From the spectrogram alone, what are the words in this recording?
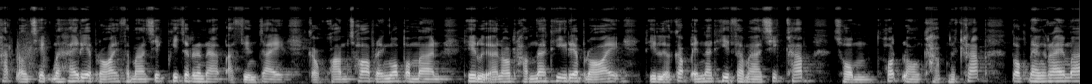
คัดเราเช็คมาให้เรียบร้อยสมาชิกพิจารณาตัดสินใจ กับความชอบและงบประมาณ ที่เหลือเราทำหน้าที่เรียบร้อย ที่เหลือก็เป็นหน้าที่สมาชิกครับ ชมทดลองขับนะครับ ตกแต่งลายไม้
